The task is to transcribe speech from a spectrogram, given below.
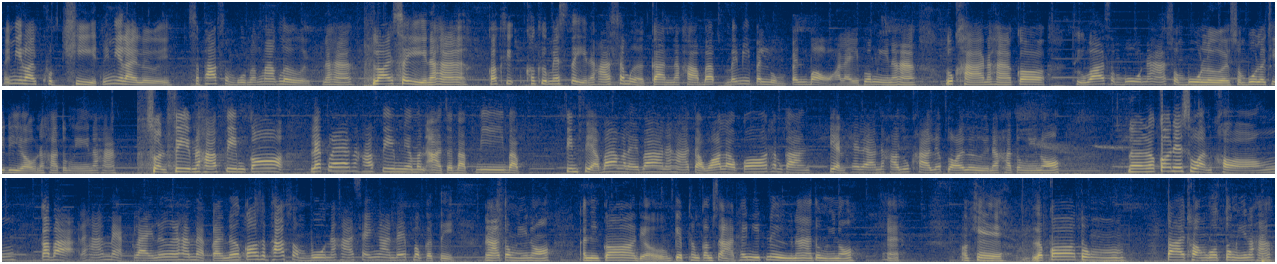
ไม่มีรอยขุดขีดไม่มีอะไรเลย สภาพสมบูรณ์มากๆเลยนะคะรอยสีนะคะก็คือก็คือเม็ดสีนะคะเสมอกันนะคะ แบบไม่มีเป็นหลุมเป็นบ่ออะไรพวกนี้นะคะ ลูกค้านะคะ ก็ถือว่าสมบูรณ์นะคะสมบูรณ์เลยสมบูรณ์เลยทีเดียวนะคะ ตรงนี้นะคะ ส่วนฟิล์มนะคะ ฟิล์มก็แรกๆนะคะ ฟิล์มเนี่ยมันอาจจะแบบมีแบบ ฟิล์มเสียบ้างอะไรบ้างนะคะ แต่ว่าเราก็ทำการเปลี่ยนให้แล้วนะคะ ลูกค้าเรียบร้อยเลยนะคะ ตรงนี้เนาะแล้วก็ในส่วนของกระบะนะคะแม็กไลเนอร์นะคะแม็กไลเนอร์ก็สภาพสมบูรณ์นะคะ ใช้งานได้ปกตินะคะตรงนี้เนาะอันนี้ก็เดี๋ยวเก็บทำความสะอาดให้นิดนึงนะคะตรงนี้เนาะอะโอเค แล้วก็ตรงใต้ท้องรถตรงนี้นะคะ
